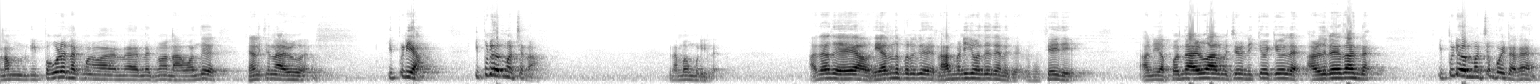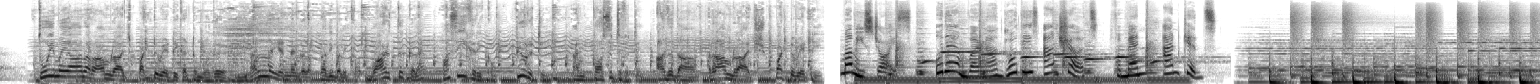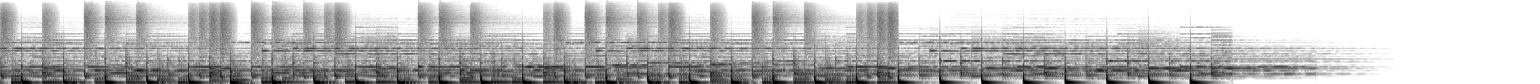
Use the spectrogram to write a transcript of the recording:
நம் இப்போ கூட நக்மா நிஜமா நான் வந்து நினச்சேன்னா அழுவேன். இப்படியா? இப்படி ஒரு மனுஷனா? நம்ப முடியல. அதாவது அவர் இறந்த பிறகு நாலு மணிக்கு வந்தது எனக்கு செய்தி. அன்னைக்கு அப்போ வந்து அழுவ ஆரம்பிச்சு நிற்க வைக்கவே இல்லை. அழுதுகிட்டே தான் இருந்தேன். இப்படி ஒரு மனுஷன் போயிட்டாரே. தூய்மையான ராம்ராஜ் பட்டு வேட்டி கட்டும்போது நல்ல எண்ணங்களை பிரதிபலிக்கும் வாழ்த்துக்களை வசீகரிக்கும் பியூரிட்டி அண்ட் பாசிட்டிவிட்டி அதுதான் ராம்ராஜ் பட்டு வேட்டி Mummy's Choice. Udayam Varna dhotis and shirts for men and kids.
